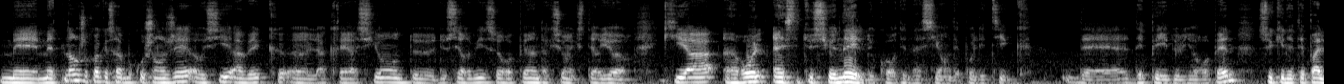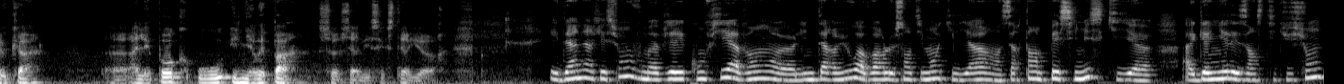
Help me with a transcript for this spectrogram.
mais maintenant, je crois que ça a beaucoup changé aussi avec euh, la création du service européen d'action extérieure, qui a un rôle institutionnel de coordination des politiques des, pays de l'Union européenne, ce qui n'était pas le cas euh, à l'époque où il n'y avait pas ce service extérieur. Et dernière question, vous m'aviez confié avant euh, l'interview avoir le sentiment qu'il y a un certain pessimisme qui euh, a gagné les institutions.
